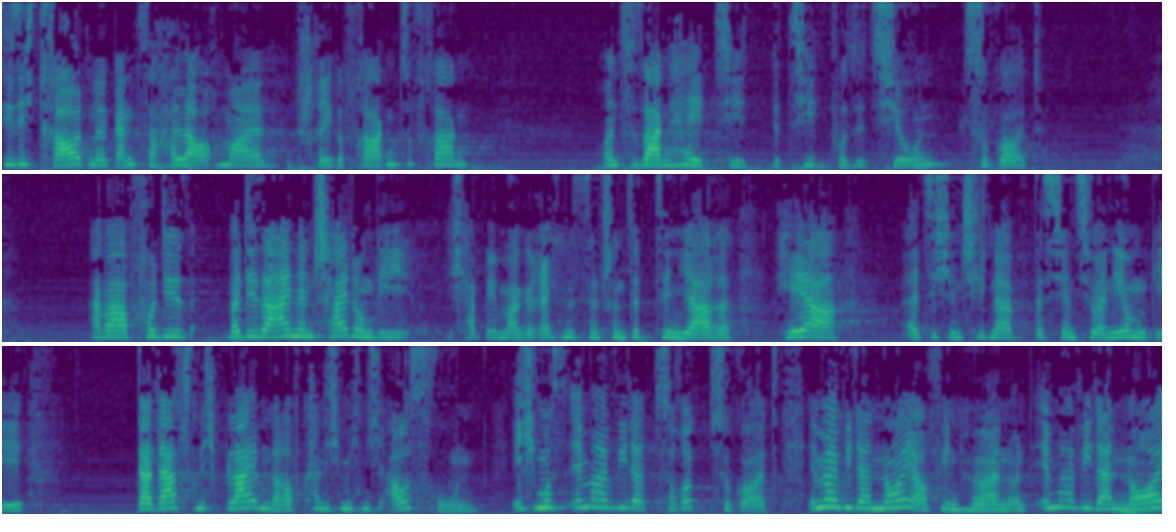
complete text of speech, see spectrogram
die sich traut, eine ganze Halle auch mal schräge Fragen zu fragen und zu sagen, hey, bezieht Position zu Gott. Aber die, bei dieser einen Entscheidung, die, ich habe eben mal gerechnet, es sind schon 17 Jahre her, als ich entschieden habe, dass ich ins Joanneum gehe, da darf es nicht bleiben, darauf kann ich mich nicht ausruhen. Ich muss immer wieder zurück zu Gott, immer wieder neu auf ihn hören und immer wieder neu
